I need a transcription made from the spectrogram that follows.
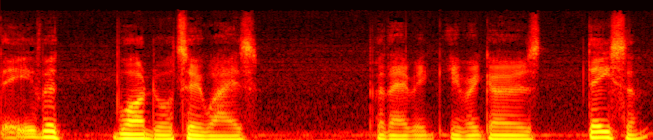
either one or two ways for them. It- Either it goes decent,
